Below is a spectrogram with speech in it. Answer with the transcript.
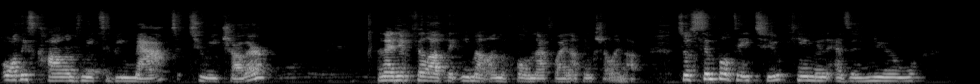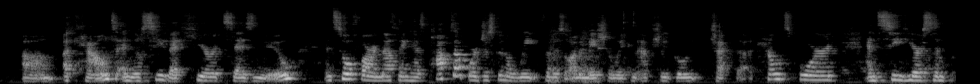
all these columns need to be mapped to each other. And I didn't fill out the email on the phone. That's why nothing's showing up. So Simple Day 2 came in as a new um, account. And you'll see that here it says new. And so far, nothing has popped up. We're just going to wait for this automation. We can actually go check the accounts board and see here, simple,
